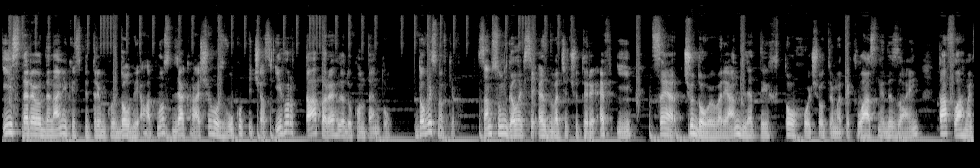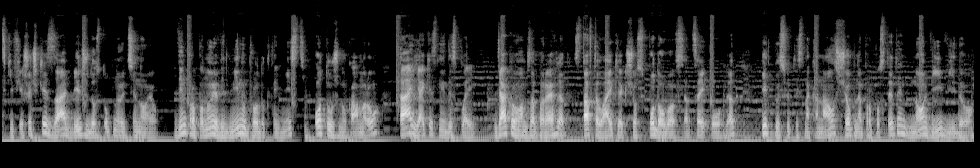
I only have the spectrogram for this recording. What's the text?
І стереодинаміки з підтримкою Dolby Atmos для кращого звуку під час ігор та перегляду контенту. До висновків. Samsung Galaxy S24 FE це чудовий варіант для тих, хто хоче отримати класний дизайн та флагманські фішечки за більш доступною ціною. Він пропонує відмінну продуктивність, потужну камеру та якісний дисплей. Дякую вам за перегляд. Ставте лайк, якщо сподобався цей огляд. Підписуйтесь на канал, щоб не пропустити нові відео.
